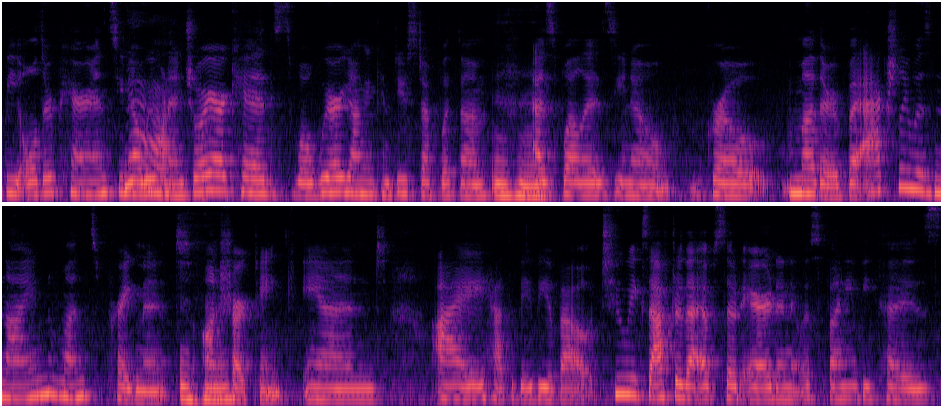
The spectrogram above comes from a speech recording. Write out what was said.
be older parents. You know, we want to enjoy our kids while we're young and can do stuff with them, Mm-hmm. as well as you know grow mother. But I actually was nine months pregnant Mm-hmm. on Shark Tank, and I had the baby about two weeks after that episode aired, and it was funny because.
